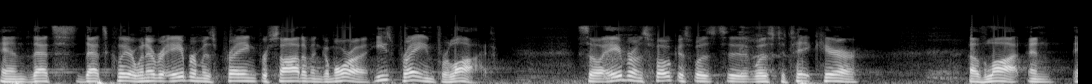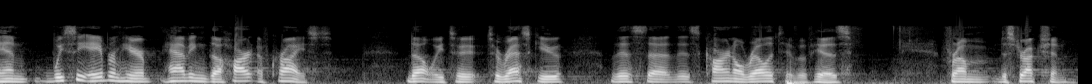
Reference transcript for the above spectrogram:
And that's that's clear. Whenever Abram is praying for Sodom and Gomorrah, he's praying for Lot. So Abram's focus was to was to take care of Lot, and and we see Abram here having the heart of Christ, don't we? To to rescue this uh, this carnal relative of his from destruction.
